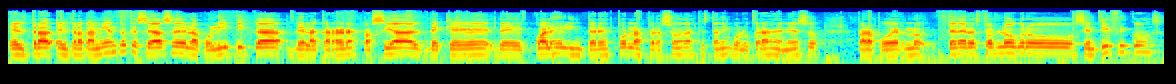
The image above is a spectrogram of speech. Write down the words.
el, tra- el tratamiento que se hace de la política, de la carrera espacial, de, qué, de cuál es el interés por las personas que están involucradas en eso para poder tener estos logros científicos,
